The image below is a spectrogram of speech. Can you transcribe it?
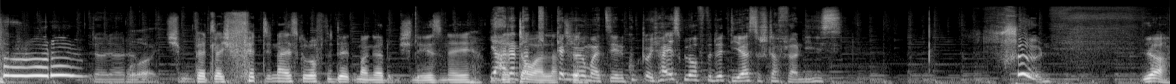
Boah, ich werde gleich fett den High School of the Dead Manga durchlesen, ey. Ja, das, das kann ich euch mal erzählen. Guckt euch High School of the Dead, die erste Staffel an. Die ist schön. Ja.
